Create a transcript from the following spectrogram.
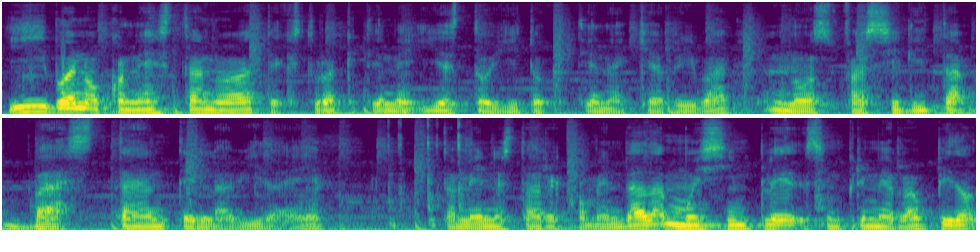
Y bueno, con esta nueva textura que tiene y este hoyito que tiene aquí arriba, nos facilita bastante la vida. ¿eh? También está recomendada, muy simple, se imprime rápido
